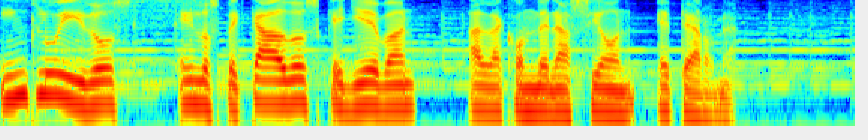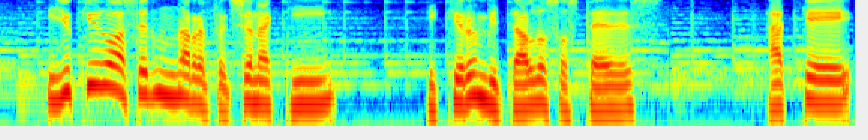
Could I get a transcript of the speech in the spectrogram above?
incluidos en los pecados que llevan a la condenación eterna. Y yo quiero hacer una reflexión aquí y quiero invitarlos a ustedes a que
